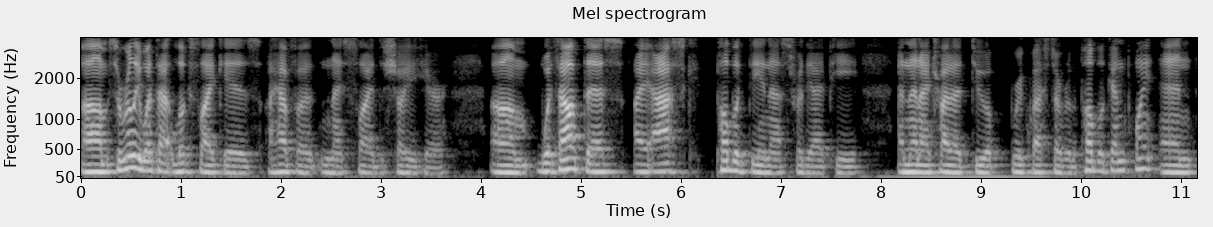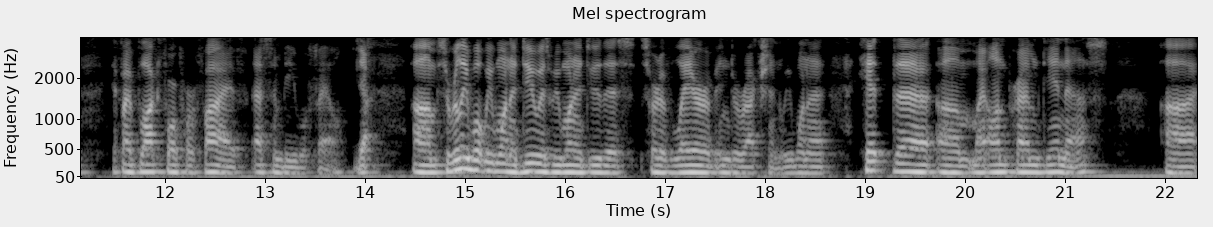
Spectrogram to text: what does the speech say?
Um, so really, what that looks like is I have a nice slide to show you here. Um, without this, I ask public DNS for the IP, and then I try to do a request over the public endpoint. And if I've blocked 445, SMB will fail. Yeah. Um, so really, what we want to do is we want to do this sort of layer of indirection. We want to hit the um, my on-prem DNS, uh,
